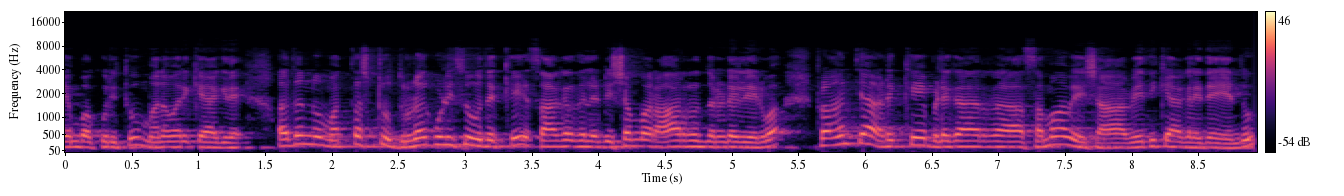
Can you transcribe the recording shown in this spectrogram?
ಎಂಬ ಕುರಿತು ಮನವರಿಕೆಯಾಗಿದೆ. ಅದನ್ನು ಮತ್ತಷ್ಟು ದೃಢಗೊಳಿಸುವುದಕ್ಕೆ ಸಾಗರದಲ್ಲಿ ಡಿಸೆಂಬರ್ ಆರರಂದು ನಡೆಯಲಿರುವ ಪ್ರಾಂತ್ಯ ಅಡಕೆ ಬೆಳೆಗಾರರ ಸಮಾವೇಶ ವೇದಿಕೆಯಾಗಲಿದೆ ಎಂದು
